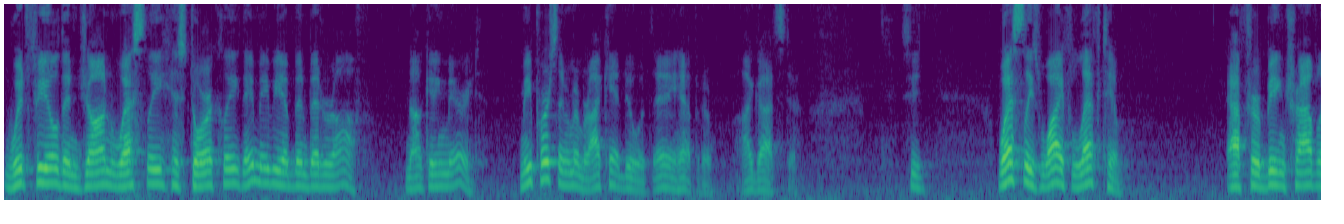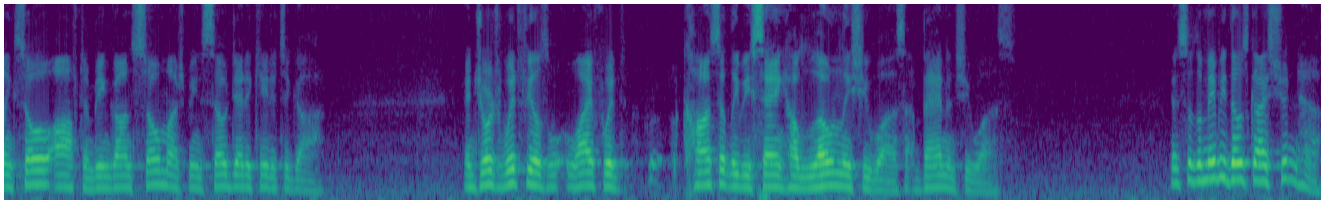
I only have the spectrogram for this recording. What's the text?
Whitefield and John Wesley, historically, they maybe have been better off not getting married. Me personally, remember, I can't do it. It ain't happening. I got to. See, Wesley's wife left him after being traveling so often, being gone so much, being so dedicated to God. And George Whitefield's wife would constantly be saying how lonely she was, abandoned she was. And so maybe those guys shouldn't have.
